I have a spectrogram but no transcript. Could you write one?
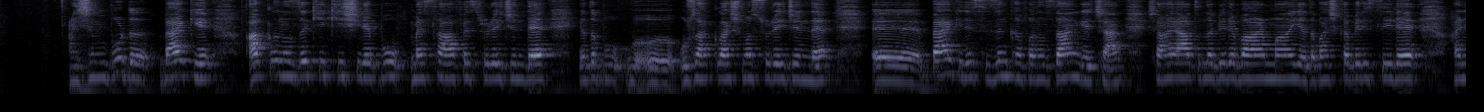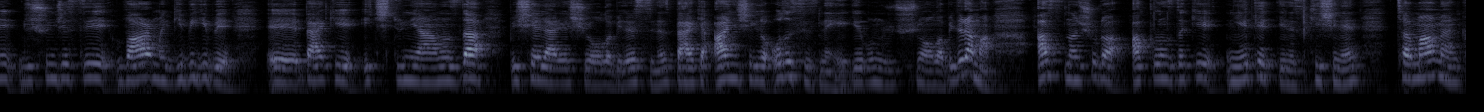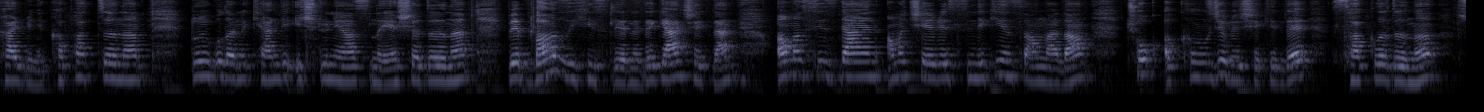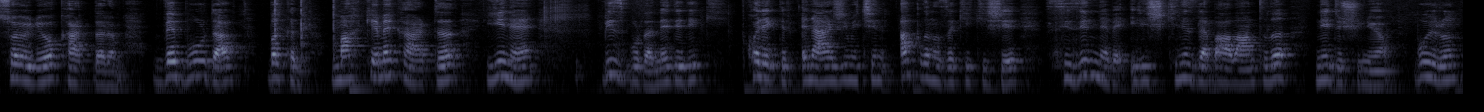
Şimdi burada belki aklınızdaki kişiyle bu mesafe sürecinde ya da bu e, uzaklaşma sürecinde e, belki de sizin kafanızdan geçen işte hayatında biri var mı ya da başka birisiyle hani düşüncesi var mı gibi gibi e, belki iç dünyanızda bir şeyler yaşıyor olabilirsiniz. Belki aynı şekilde o da sizinle ilgili bunu düşünüyor olabilir ama aslında şurada aklınızdaki niyet ettiğiniz kişinin tamamen kalbini kapattığını, duygularını kendi iç dünyasında yaşadığını ve bazı hislerini de gerçekten ama sizden ama çevresindeki insanlardan çok akıllıca bir şekilde sakladığını söylüyor kartlarım. Ve burada bakın mahkeme kartı yine biz burada ne dedik? kolektif enerjim için aklınızdaki kişi sizinle ve ilişkinizle bağlantılı ne düşünüyor? Buyurun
